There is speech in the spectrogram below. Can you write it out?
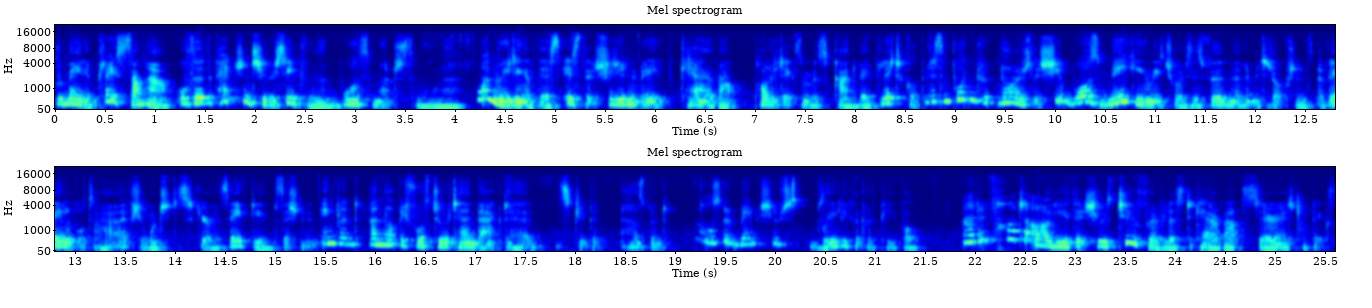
remain in place somehow, although the pension she received from them was much smaller. One reading of this is that she didn't really care about politics and was kind of apolitical, but it's important to acknowledge that she was making these choices within the limited options available to her if she wanted to secure her safety and position in England and not be forced to return back to her stupid husband. Also, maybe she was just really good with people. And it's hard to argue that she was too frivolous to care about serious topics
